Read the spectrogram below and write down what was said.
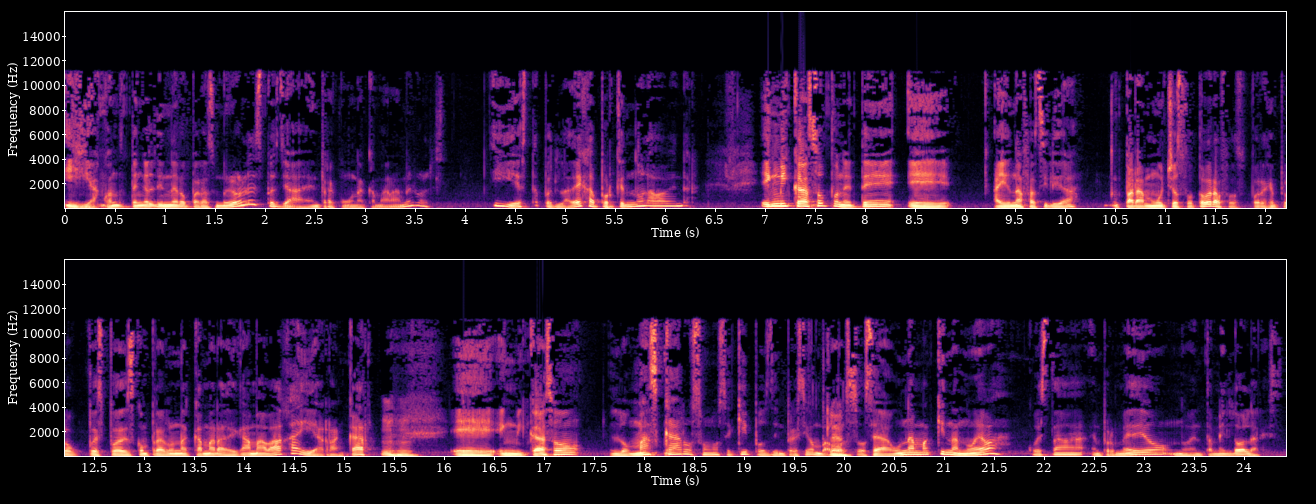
Y ya cuando tenga el dinero para su mirrorless, pues ya entra con una cámara mirrorless. Y esta pues la deja porque no la va a vender. En mi caso, ponete, eh, hay una facilidad para muchos fotógrafos. Por ejemplo, pues puedes comprar una cámara de gama baja y arrancar. eh, en mi caso, lo más caro son los equipos de impresión, vamos. O sea, una máquina nueva cuesta en promedio 90 mil dólares.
